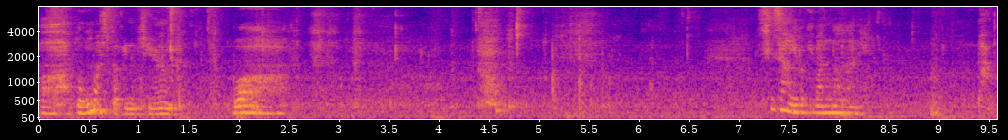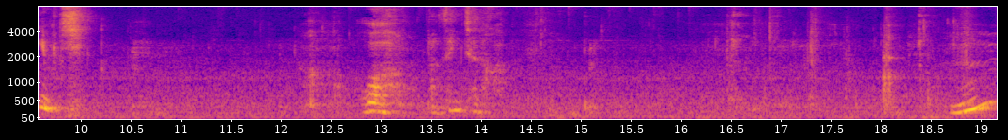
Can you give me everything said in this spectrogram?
아, 너무 맛있다, 김치. 와, 시상 이렇게 만나다니. 파김치. 와, 난 생채다가. 음.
